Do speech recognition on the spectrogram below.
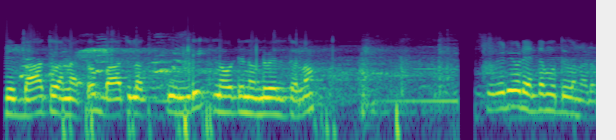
ఇది బాతు అన్నట్టు బాతులో ఉండి నోటి నుండి వెళ్తున్నాం. సూర్యుడు ఎంత ముద్దుగా ఉన్నాడు?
